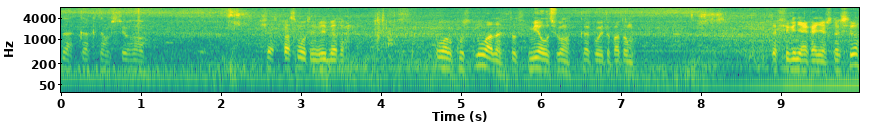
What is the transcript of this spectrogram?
так, как там все Сейчас посмотрим, ребята. Вон куст, ну ладно, тут мелочь вон какой-то потом. Это фигня, конечно, все.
